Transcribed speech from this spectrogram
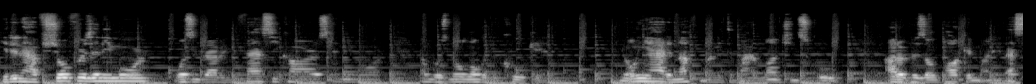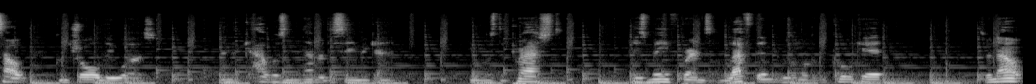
He didn't have chauffeurs anymore, wasn't driving fancy cars anymore, and was no longer the cool kid. He only had enough money to buy lunch in school out of his own pocket money. That's how controlled he was. And the guy was never the same again. He was depressed. His main friends left him. He was no longer the cool kid. So now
